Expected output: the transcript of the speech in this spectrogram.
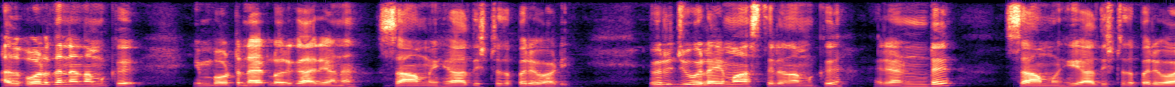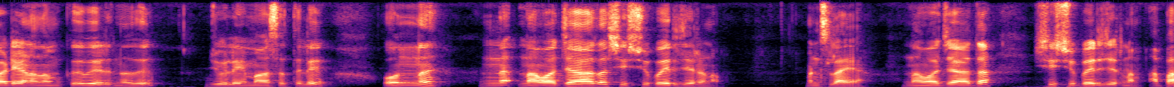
അതുപോലെ തന്നെ നമുക്ക് ഇമ്പോർട്ടന്റ് ആയിട്ടുള്ള ഒരു കാര്യമാണ് സാമൂഹ്യാധിഷ്ഠിത പരിപാടി. ഒരു ജൂലൈ മാസത്തിൽ നമുക്ക് രണ്ട് സാമൂഹ്യാധിഷ്ഠിത പരിപാടിയാണ് നമുക്ക് വരുന്നത്. ജൂലൈ മാസത്തിൽ ഒന്ന് നവജാത ശിശു പരിചരണം മനസ്സിലായ? നവജാത ശിശു പരിചരണം അപ്പോൾ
